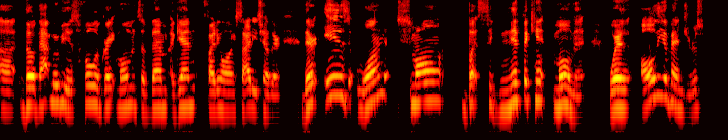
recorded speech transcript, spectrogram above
uh, though that movie is full of great moments of them again fighting alongside each other, there is one small but significant moment where all the Avengers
